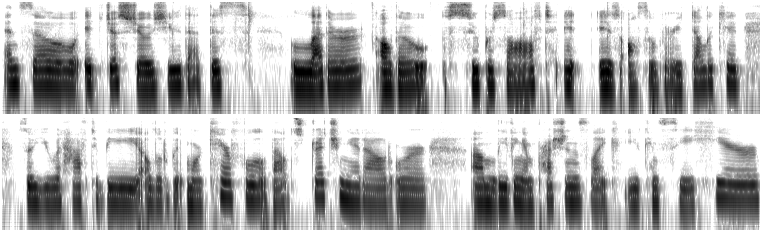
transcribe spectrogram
And so it just shows you that this leather, although super soft, it is also very delicate. So you would have to be a little bit more careful about stretching it out or um, leaving impressions like you can see here.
